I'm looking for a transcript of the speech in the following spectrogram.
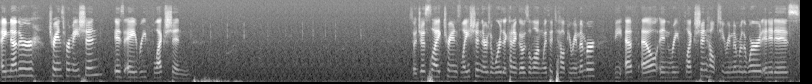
Another transformation is a reflection. So just like translation, there's a word that kind of goes along with it to help you remember. The FL in reflection helps you remember the word, and it is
